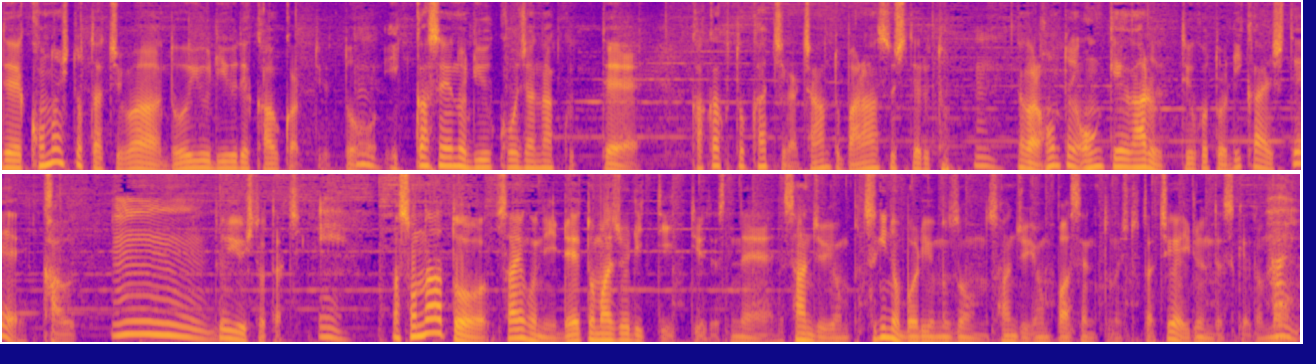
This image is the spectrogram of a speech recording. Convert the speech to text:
でこの人たちはどういう理由で買うかっていうと、うん、一過性の流行じゃなくて価格と価値がちゃんとバランスしてると、うん、だから本当に恩恵があるっていうことを理解して買う。という人たち、ええ、まあ、その後最後にレートマジョリティっていうですね34次のボリュームゾーンの34%の人たちがいるんですけども、はい、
